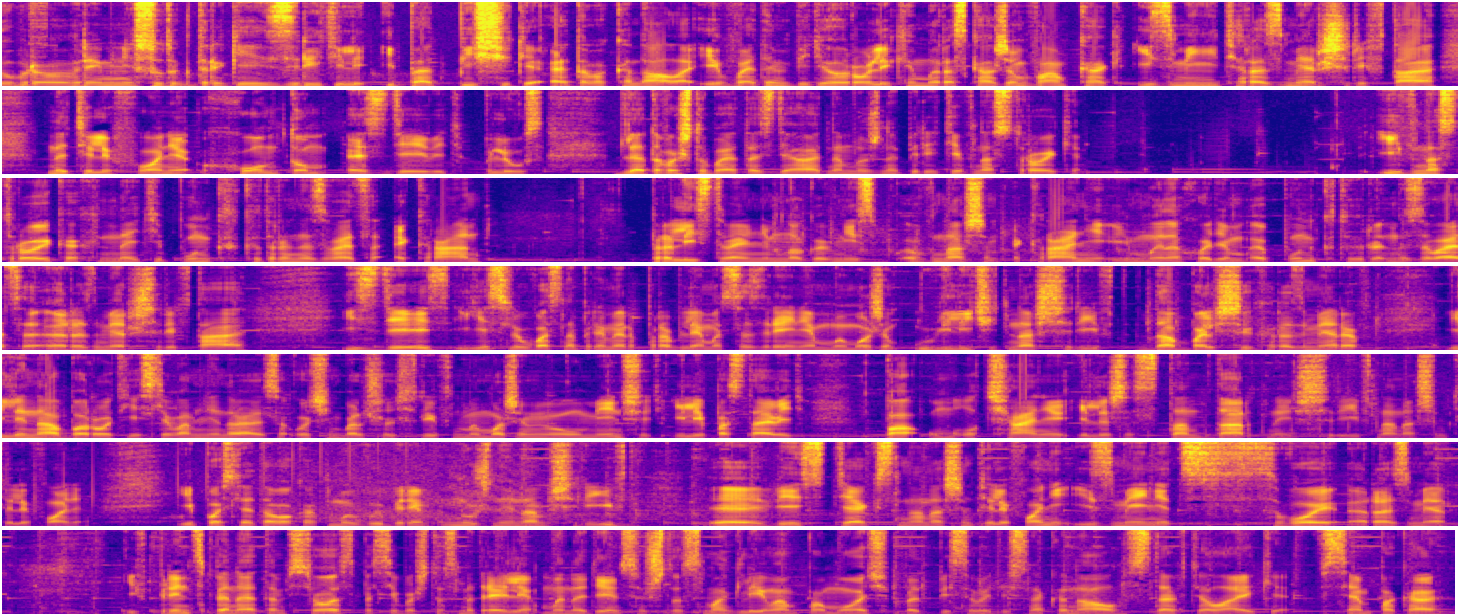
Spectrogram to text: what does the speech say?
Доброго времени суток, дорогие зрители и подписчики этого канала, и в этом видеоролике мы расскажем вам, как изменить размер шрифта на телефоне HomeTom S9 Plus. Для того, чтобы это сделать, нам нужно перейти в настройки. И в настройках найти пункт, который называется «Экран», пролистываем немного вниз в нашем экране, и мы находим э, пункт, который называется «Размер шрифта». И здесь, если у вас, например, проблемы со зрением, мы можем увеличить наш шрифт до больших размеров, или наоборот, если вам не нравится очень большой шрифт, мы можем его уменьшить, или поставить по умолчанию, или же стандартный шрифт на нашем телефоне. И после того, как мы выберем нужный нам шрифт, э, весь текст на нашем телефоне изменит свой размер. И, в принципе, на этом все. Спасибо, что смотрели. Мы надеемся, что смогли вам помочь. Подписывайтесь на канал, ставьте лайки. Всем пока!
